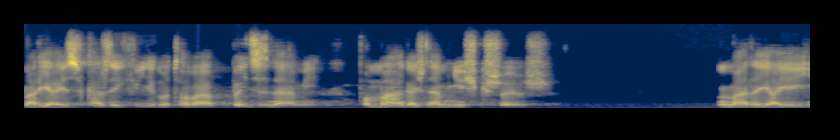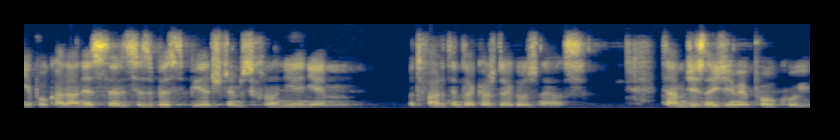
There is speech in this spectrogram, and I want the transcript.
Maria jest w każdej chwili gotowa być z nami, pomagać nam nieść krzyż. Maryja, jej niepokalane serce z bezpiecznym schronieniem, otwartym dla każdego z nas. Tam, gdzie znajdziemy pokój,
